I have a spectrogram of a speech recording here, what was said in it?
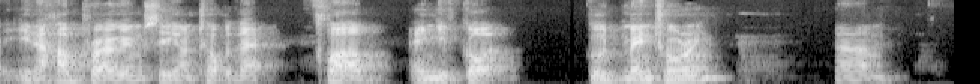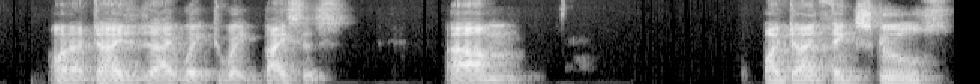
in a hub program sitting on top of that club, and you've got good mentoring um, on a day to day, week to week basis. Um, I don't think schools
